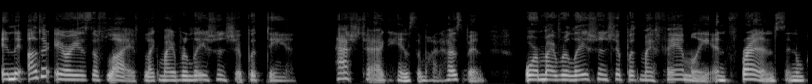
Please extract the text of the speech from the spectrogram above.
in the other areas of life, like my relationship with Dan, hashtag handsome hot husband, or my relationship with my family and friends and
